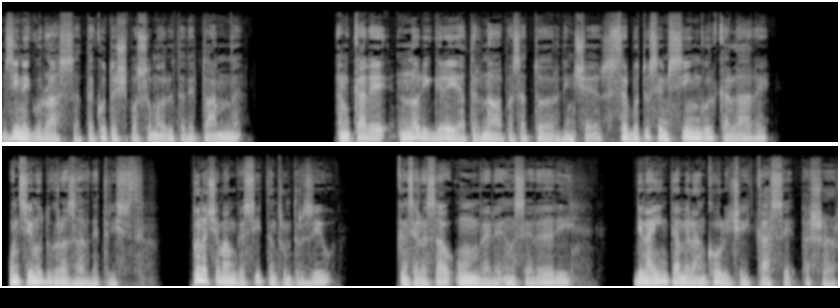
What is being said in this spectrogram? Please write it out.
zi neguroasă, tăcută și posomorâtă de toamnă, în care norii grei atârnau apăsător din cer, străbătusem singur călare un ținut grozav de trist, până ce m-am găsit într-un târziu, când se lăsau umbrele înserării, dinaintea melancolicei case Usher.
